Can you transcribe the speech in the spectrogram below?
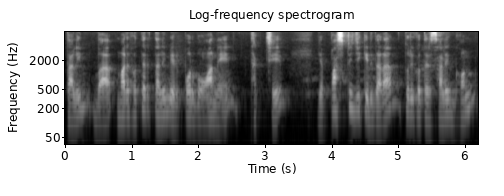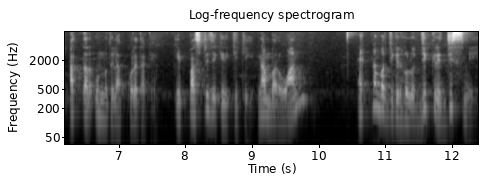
তালিম বা মারেফতের তালিমের পর্ব ওয়ানে থাকছে যে পাঁচটি জিকির দ্বারা তরিকতের সালেকগণ আত্মার উন্নতি লাভ করে থাকে। এই পাঁচটি জিকির কী কী? নাম্বার ওয়ান এক নম্বর জিকির হলো জিক্রি জিসমি।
